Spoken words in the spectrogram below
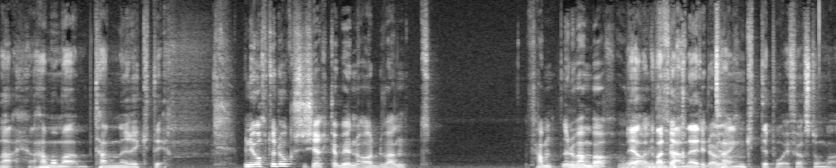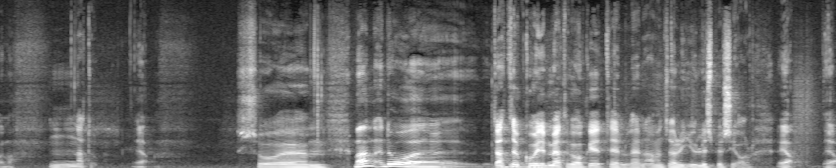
Nei, her må man tenne riktig. Men i ortodokse kirker begynner advent 15. november. Ja, det var den jeg dager. tenkte på i første omgang. Mm, nettopp. Ja. Så um, Men da uh, dette kommer vi mer tilbake til ved en eventuell julespesial. Ja. ja.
